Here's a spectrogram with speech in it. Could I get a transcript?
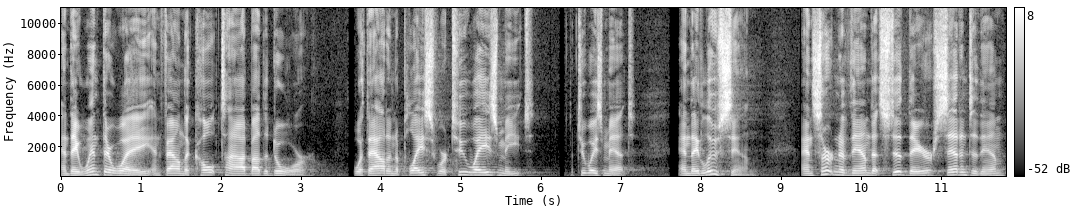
And they went their way and found the colt tied by the door, without in a place where two ways meet, two ways met, and they loose him. And certain of them that stood there said unto them,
